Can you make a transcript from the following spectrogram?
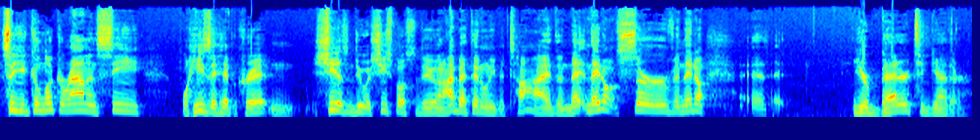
So you can look around and see, well, he's a hypocrite and she doesn't do what she's supposed to do, and I bet they don't even tithe and they, and they don't serve and they don't. Uh, you're better together.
